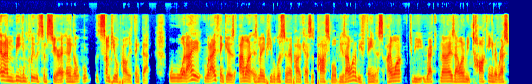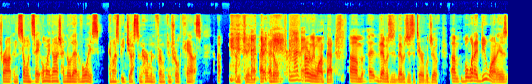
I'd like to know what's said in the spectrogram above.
And I'm being completely sincere. I think some people probably think that. What I what I think is I want as many people listening to my podcast as possible because I want to be famous. I want to be recognized. I want to be talking in a restaurant and someone say, "Oh my gosh, I know that voice. It must be Justin Herman from Controlled Chaos." I, am kidding. I, I don't. I, don't really want that. Um, uh, that was just, that was just a terrible joke. Um, but what I do want is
